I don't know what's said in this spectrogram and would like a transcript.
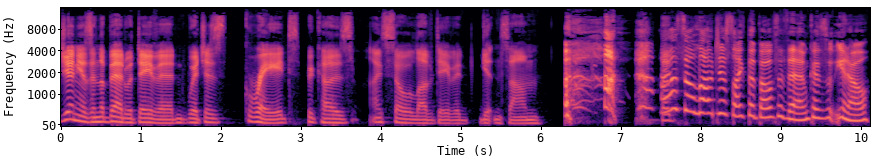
Genya's in the bed with David, which is great because I so love David getting some. I also love just like the both of them because you know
